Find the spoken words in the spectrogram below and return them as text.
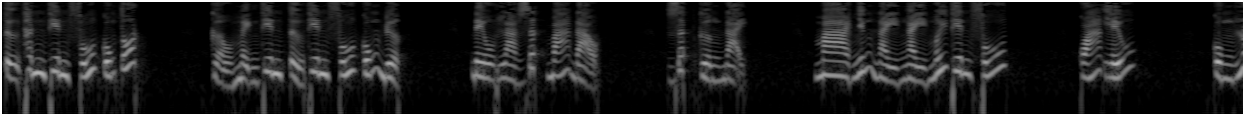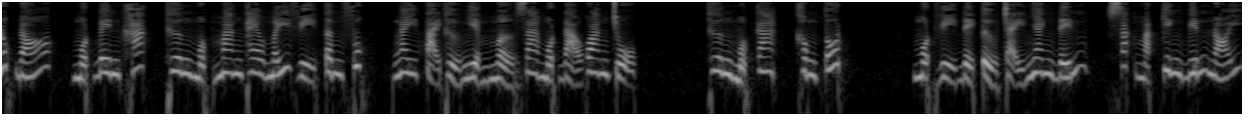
Tự thân thiên phú cũng tốt. Cửu mệnh thiên tử thiên phú cũng được. Đều là rất bá đạo. Rất cường đại. Mà những này ngày mới thiên phú. Quá yếu. Cùng lúc đó, một bên khác, thương một mang theo mấy vị tâm phúc, ngay tại thử nghiệm mở ra một đạo quang trụ thương một ca, không tốt. một vị đệ tử chạy nhanh đến, sắc mặt kinh biến nói,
